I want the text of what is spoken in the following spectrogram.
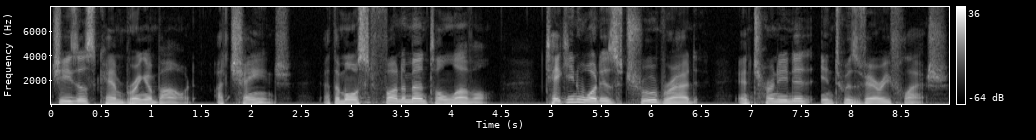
Jesus can bring about a change at the most fundamental level, taking what is true bread and turning it into his very flesh,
